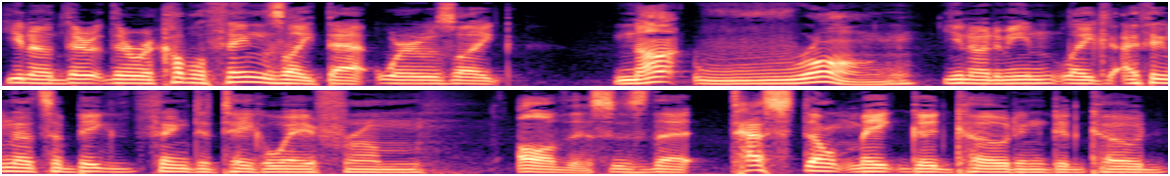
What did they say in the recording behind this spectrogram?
you know there there were a couple things like that where it was like not wrong you know what i mean like i think that's a big thing to take away from all of this is that tests don't make good code and good code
